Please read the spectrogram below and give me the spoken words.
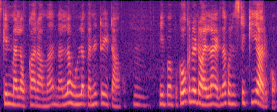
ஸ்கின் மேலே உட்காராம நல்லா உள்ளே பெனிட்ரேட் ஆகும். இப்போ கோகோனட் ஆயில்லாம் எடுத்தால் கொஞ்சம் ஸ்டிக்கியாக இருக்கும்.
